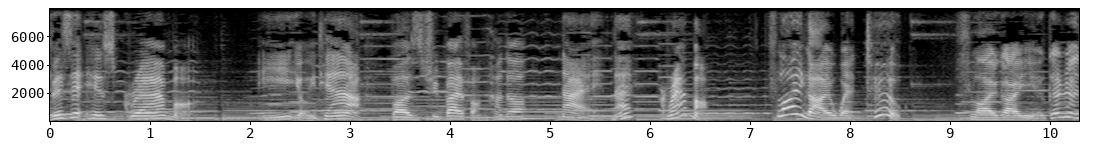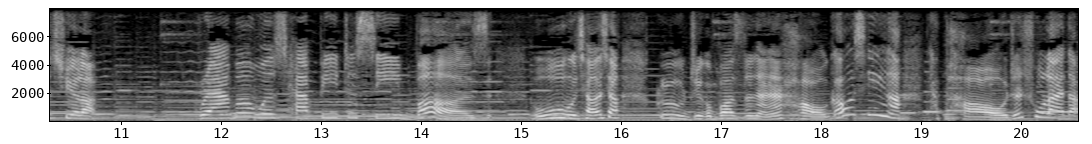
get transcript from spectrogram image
visit his grandma. 咦，有一天啊，Buzz 去拜访他的奶奶 Grandma。Fly Guy went too. Fly Guy 也跟着去了。Grandma was happy to see Buzz. 哦，瞧瞧，Gru 这个 Buzz 的奶奶好高兴啊，她跑着出来的。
